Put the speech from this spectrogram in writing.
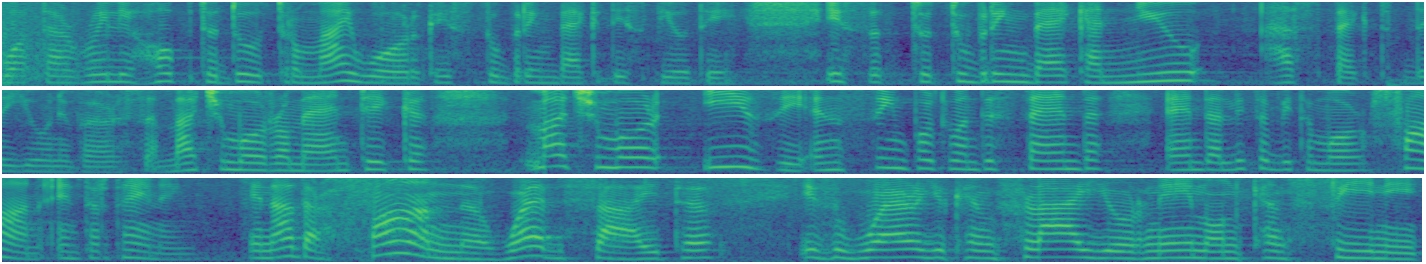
What I really hope to do through my work is to bring back this beauty, is to, to bring back a new aspect of the universe, much more romantic, much more easy and simple to understand, and a little bit more fun, entertaining. Another fun website is where you can fly your name on Cassini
